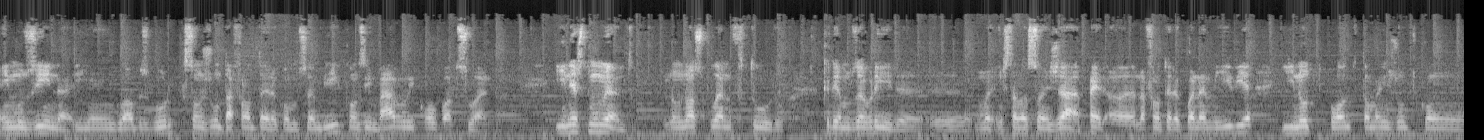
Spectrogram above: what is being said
em Musina e em Globesburg, que são junto à fronteira com Moçambique, com Zimbábue e com o Botsuana. E neste momento, no nosso plano futuro, queremos abrir uh, uma, instalações já uh, na fronteira com a Namíbia e noutro ponto também junto com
